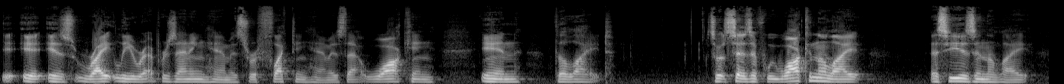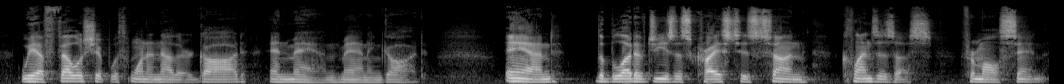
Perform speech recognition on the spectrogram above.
is rightly representing Him, is reflecting Him, is that walking in the light. So it says, if we walk in the light as He is in the light, we have fellowship with one another, God and man, man and God. And the blood of Jesus Christ, his Son, cleanses us from all sin.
